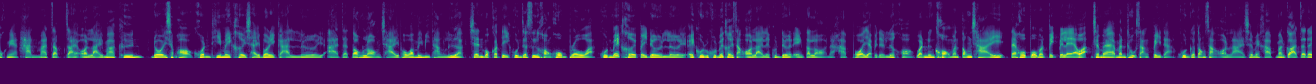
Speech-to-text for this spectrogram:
คเนี่ยหันมาจับจ่ายออนไลน์มากขึ้น โดยเฉพาะคนที่ไม่เคยใช้บริการเลย อาจจะต้องลองใช้เพราะว่าไม่มีทางเลือก เช่นปกติคุณจะซื้อของ Home Pro อะคุณไม่เคยไปเดินเลยเอ้ยคุณคุณไม่เคยสั่งออนไลน์เลยคุณเดินเองตลอดนะครับเพราะว่าอย่าไปเดินเลือกของวันหนึ่งของมันต้องใช้แต่ Home Pro มันปิดไปแล้วอะใช่ไหมมันถูกสั่งปิดอะคุณก็ต้องสั่งออนไลน์ใช่ไหมครับมันก็อาจจะได้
